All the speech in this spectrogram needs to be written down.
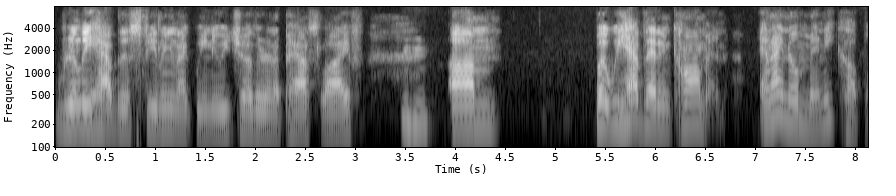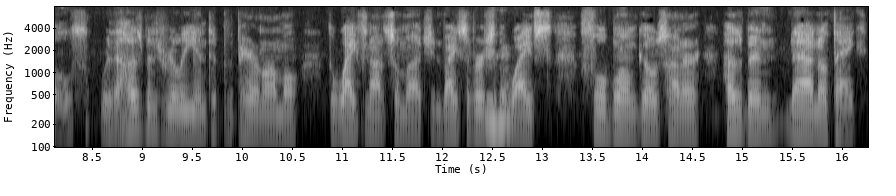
really have this feeling like we knew each other in a past life. hmm Um, but we have that in common. And I know many couples where the husband's really into the paranormal, the wife not so much, and vice versa. The Mhm. wife's full blown ghost hunter, husband, nah, no thank.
